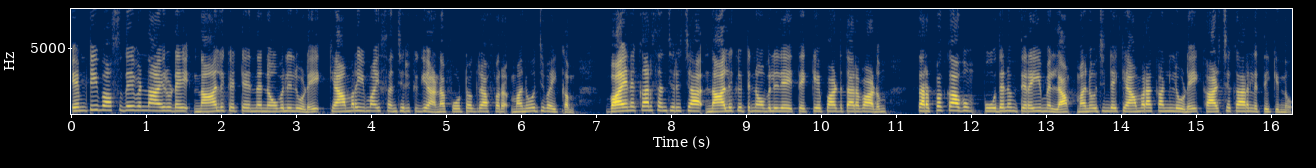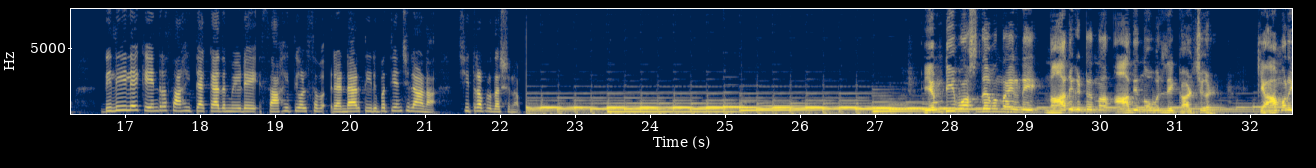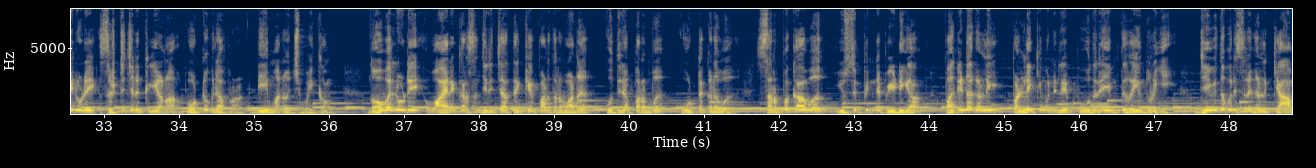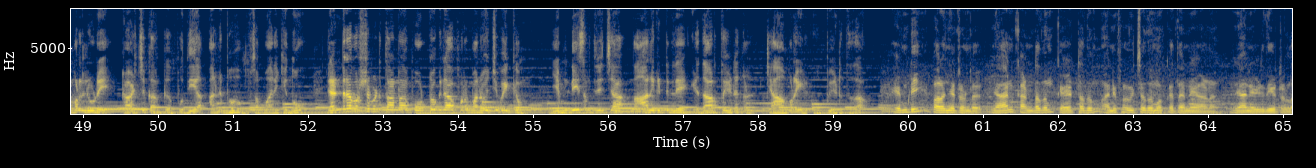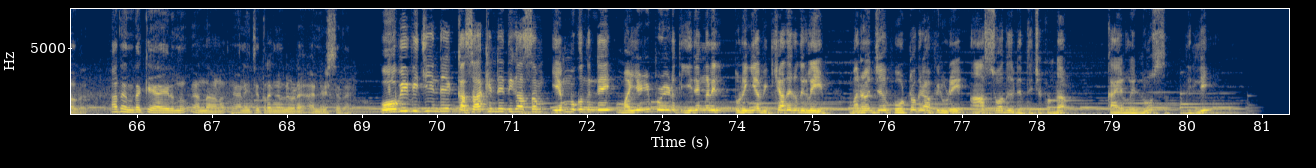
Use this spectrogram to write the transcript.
M T Vasudevan നായരുടെ നാലുകെട്ട് എന്ന നോവലിലൂടെ ക്യാമറയുമായി സഞ്ചരിക്കുകയാണ് ഫോട്ടോഗ്രാഫർ മനോജ് വൈക്കം. വായനക്കാർ സഞ്ചരിച്ച നാലുകെട്ട് നോവലിലെ തെക്കേപ്പാട്ട് തറവാടും സർപ്പക്കാവും പൂതനും തിറയുമെല്ലാം മനോജിന്റെ ക്യാമറ കണ്ണിലൂടെ കാഴ്ചക്കാരിലെത്തിക്കുന്നു. ദില്ലിയിലെ കേന്ദ്ര സാഹിത്യ അക്കാദമിയുടെ സാഹിത്യോത്സവ് രണ്ടായിരത്തി ഇരുപത്തിയഞ്ചിലാണ് ചിത്ര എം ഡി വാസുദേവൻ നായരുടെ നാലുകെട്ടെന്ന ആദ്യ നോവലിലെ കാഴ്ചകൾ ക്യാമറയിലൂടെ സൃഷ്ടിച്ചെടുക്കുകയാണ് ഫോട്ടോഗ്രാഫർ ഡി മനോജ് വൈക്കം. നോവലിലൂടെ വായനക്കാർ സഞ്ചരിച്ച തെക്കേപ്പാട് തറവാട് കുതിരപ്പറമ്പ് കൂട്ടക്കടവ് സർപ്പക്കാവ് യുസുപ്പിന്റെ പീടിക പകിടകളി പള്ളിക്ക് മുന്നിലെ പൂതനയും തിറയും തുടങ്ങി ജീവിത പരിസരങ്ങൾ ക്യാമറയിലൂടെ കാഴ്ചക്കാർക്ക് പുതിയ അനുഭവം സമ്മാനിക്കുന്നു. രണ്ടര വർഷമെടുത്താണ് photographer Manoj Vaikom M D സഞ്ചരിച്ച നാലുകെട്ടിലെ യഥാർത്ഥ ഇടങ്ങൾ ക്യാമറയിൽ ഒപ്പിയെടുത്തത്. എം ഡി പറഞ്ഞിട്ടുണ്ട്. ഞാൻ കണ്ടതും കേട്ടതും അനുഭവിച്ചതും ഒക്കെ തന്നെയാണ് ഞാൻ എഴുതിയിട്ടുള്ളത്. അതെന്തൊക്കെയായിരുന്നു എന്നാണ് ഞാൻ ഈ ചിത്രങ്ങളിലൂടെ അന്വേഷിച്ചത്. ഒ വി വിജയന്റെ കസാക്കിന്റെ ഇതിഹാസം എം മുകുന്ദന്റെ മയ്യഴിപ്പുഴയുടെ തീരങ്ങളിൽ തുടങ്ങിയ വിഖ്യാത കൃതികളെയും മനോജ് ഫോട്ടോഗ്രാഫിയിലൂടെ ആസ്വാദകരെത്തിച്ചിട്ടുണ്ട്. കൈർലി ന്യൂസ് ദില്ലി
